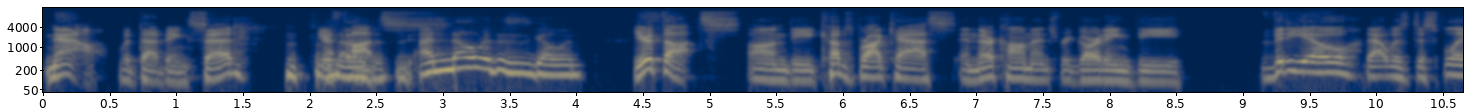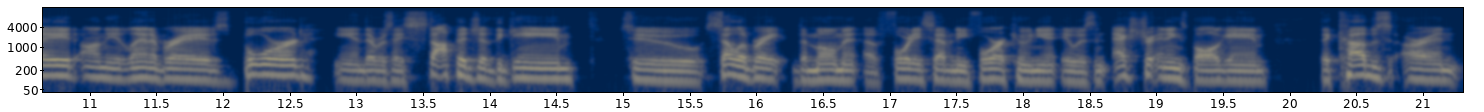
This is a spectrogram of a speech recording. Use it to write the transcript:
Now, with that being said, Your I know where this thoughts? is- I know where this is going. your thoughts on the Cubs broadcasts and their comments regarding the video that was displayed on the Atlanta Braves board. And there was a stoppage of the game to celebrate the moment of 40 74 Acuna. It was an extra innings ball game. The Cubs are in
